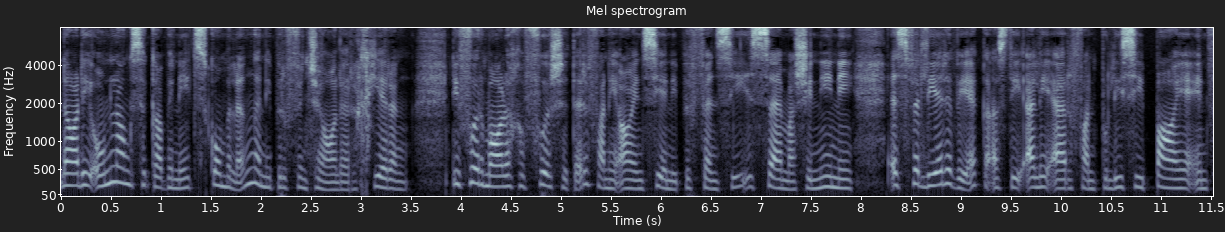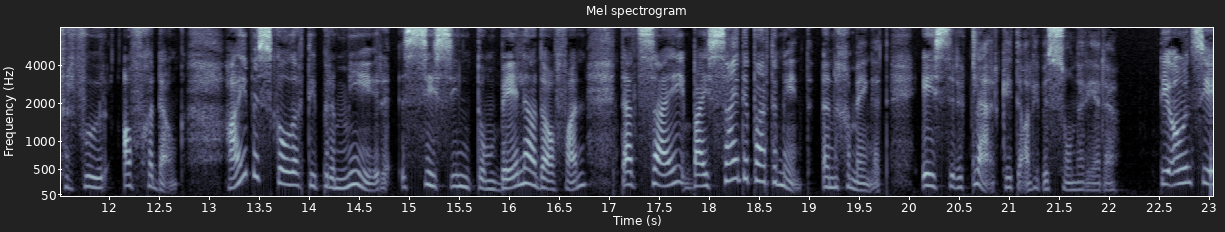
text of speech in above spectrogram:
na die onlangse kabinetskommeling in die provinsiale regering. Die voormalige voorsitter van die ANC in die provinsie, Sam Mashinini, is verlede week as die LER van polisie, paaie en vervoer afgedank. Hy beskuldig die premier, Sisi Ntombela, daarvan dat sy by sy departement ingemeng het. Esther de Klerk het al die besonderhede. Die ANC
